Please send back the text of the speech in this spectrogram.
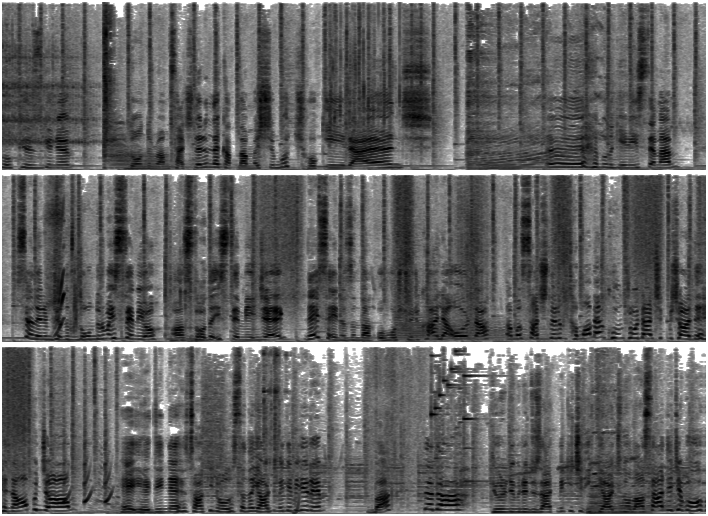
Çok üzgünüm. Dondurmam saçlarınla kaplanmış. Bu çok iğrenç. Ee, bunu geri istemem. Sanırım canım dondurma istemiyor. Asla o da istemeyecek. Neyse en azından o hoş çocuk hala orada. Ama saçlarım tamamen kontrolden çıkmış halde. Ne yapacağım? Hey dinle. Sakin ol sana yardım edebilirim. Bak. Tada. Görünümünü düzeltmek için ihtiyacın olan sadece bu.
